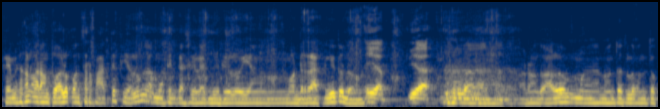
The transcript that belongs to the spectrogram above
kayak misalkan orang tua lu konservatif ya lu nggak mungkin kasih lihat diri lu yang moderat gitu dong Iya, iya, betul banget. orang tua lu menuntut lu untuk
